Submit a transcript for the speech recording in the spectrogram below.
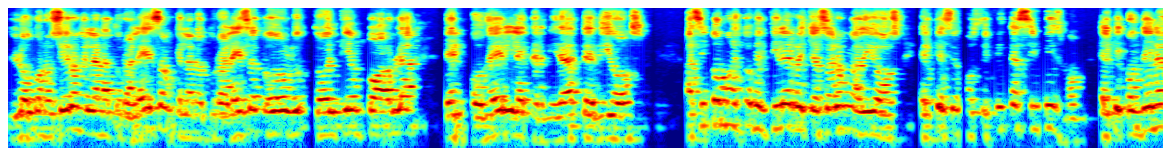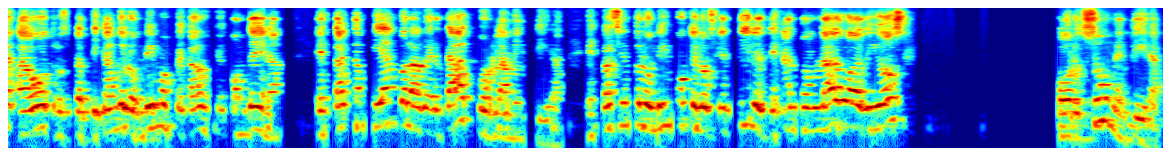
lo conocieron en la naturaleza, aunque la naturaleza todo, todo el tiempo habla del poder y la eternidad de Dios. Así como estos gentiles rechazaron a Dios, el que se justifica a sí mismo, el que condena a otros practicando los mismos pecados que condena, está cambiando la verdad por la mentira. Está haciendo lo mismo que los gentiles, dejando a un lado a Dios por su mentira,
